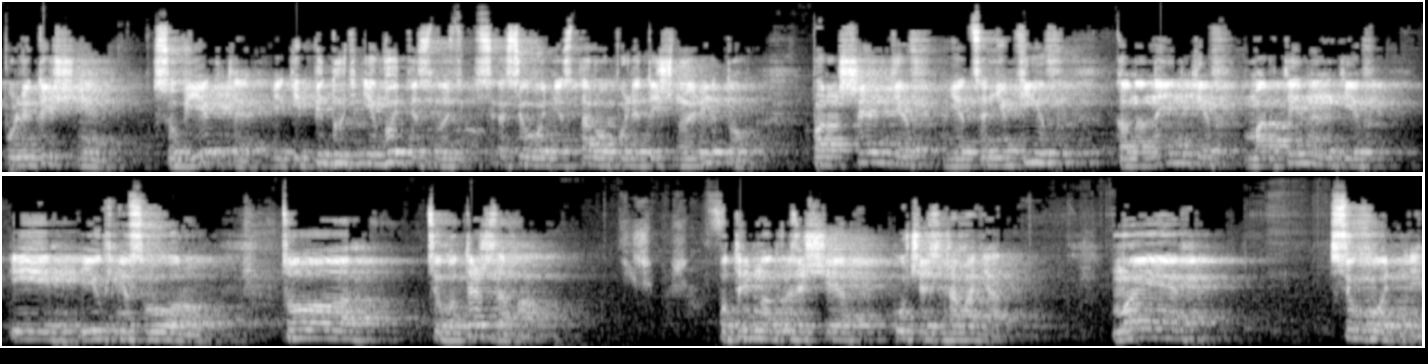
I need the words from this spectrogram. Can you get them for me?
політичні суб'єкти, які підуть і витиснуть сьогодні стару політичну еліту Порошенків, Яценюків, Кононенків, Мартиненків і їхню свору, то цього теж замало. Потрібно, друзі, ще участь громадян. Ми сьогодні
